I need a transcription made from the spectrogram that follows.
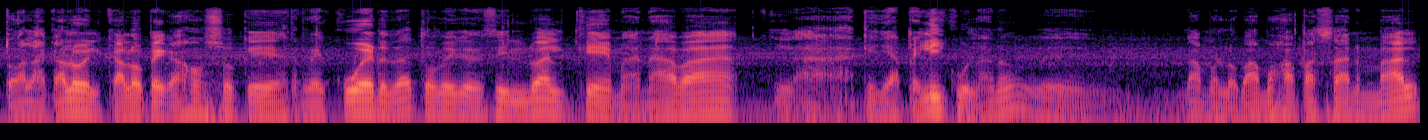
toda la calor, el calor pegajoso que recuerda, todo hay que decirlo, al que emanaba la- aquella película, ¿no? Vamos, lo vamos a pasar mal,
